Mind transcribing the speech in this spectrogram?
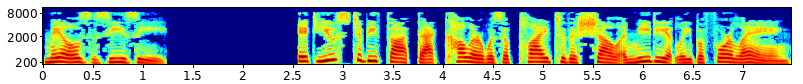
males ZZ. It used to be thought that color was applied to the shell immediately before laying,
